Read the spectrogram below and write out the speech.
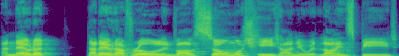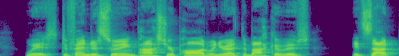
and now that that out half role involves so much heat on you with line speed, with defenders swimming past your pod when you're out the back of it. It's that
